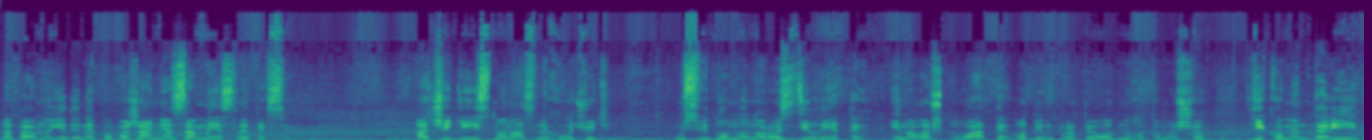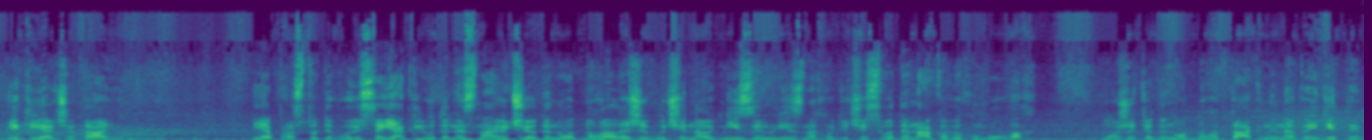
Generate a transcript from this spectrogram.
напевно, єдине побажання замислитися. А чи дійсно нас не хочуть усвідомлено розділити і налаштувати один проти одного? Тому що ті коментарі, які я читаю, я просто дивуюся, як люди, не знаючи один одного, але живучи на одній землі, знаходячись в одинакових умовах, можуть один одного так ненавидіти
